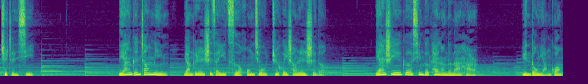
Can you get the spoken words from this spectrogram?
去珍惜。李安跟张敏两个人是在一次红酒聚会上认识的。李安是一个性格开朗的男孩，运动阳光；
